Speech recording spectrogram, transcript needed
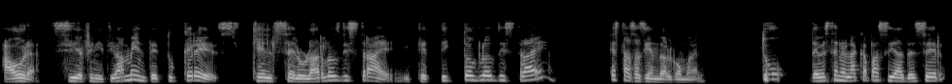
Ahora, si definitivamente tú crees que el celular los distrae y que TikTok los distrae, estás haciendo algo mal. Tú debes tener la capacidad de ser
